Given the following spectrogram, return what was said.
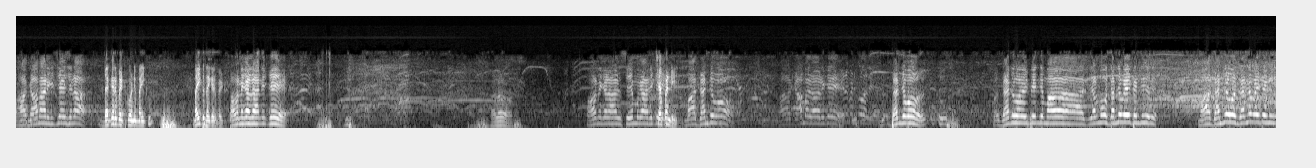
మా గ్రామానికి ఇచ్చేసిన దగ్గర పెట్టుకోండి మైకు. మైకు దగ్గర పెట్టు. పవన్ కళ్యాణ్కి. హలో. పవన్ కళ్యాణ్ సీఎం గారికి చెప్పండి. మా దండము మా గ్రామ గారికి దండము దండం అయిపోయింది. మా జన్మం దండం అయిపోయింది. మా దండం దండం అయిపోయింది.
